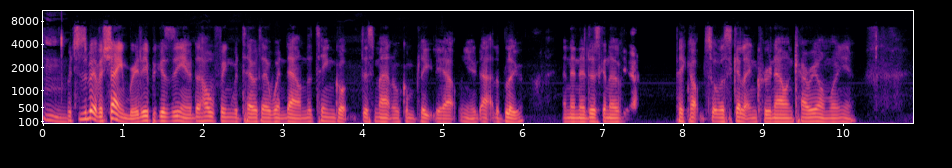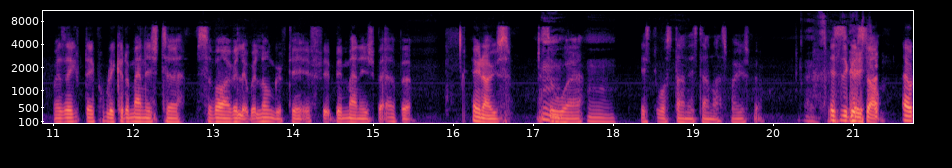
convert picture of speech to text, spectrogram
Mm. Which is a bit of a shame, really, because you know the whole thing with Telltale went down. The team got dismantled completely out, you know, out of the blue, and then they're just going to Yeah. pick up sort of a skeleton crew now and carry on. won't you know, whereas they they probably could have managed to survive a little bit longer if they, if it'd been managed better. But who knows? It's all uh, Mm. it's what's done is done, I suppose. But this is a good Yeah, start. Oh,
